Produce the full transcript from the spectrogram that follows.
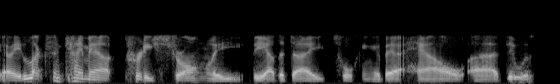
Luxon came out pretty strongly the other day talking about how uh, there was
